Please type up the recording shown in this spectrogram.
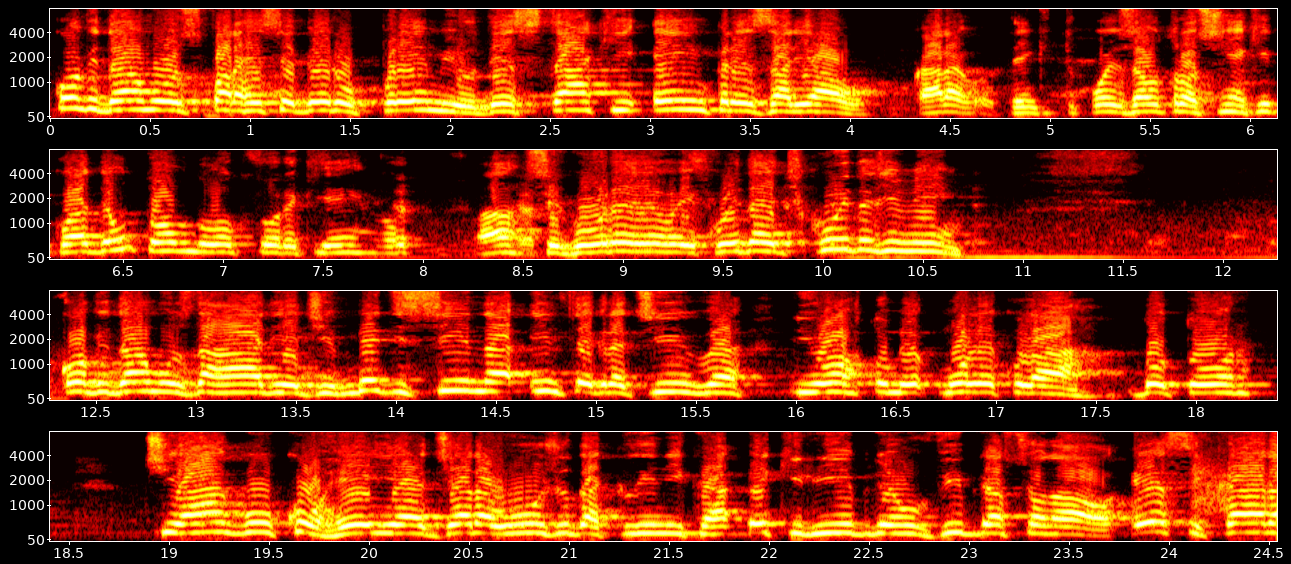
Convidamos para receber o prêmio Destaque Empresarial. Cara, tem que coisar o trocinho aqui, quase deu um tombo no locutor aqui, hein? Ah, segura eu aí, cuida, cuida de mim. Convidamos da área de Medicina Integrativa e Ortomolecular, doutor Tiago Correia de Araújo, da Clínica Equilibrium Vibracional. Esse cara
